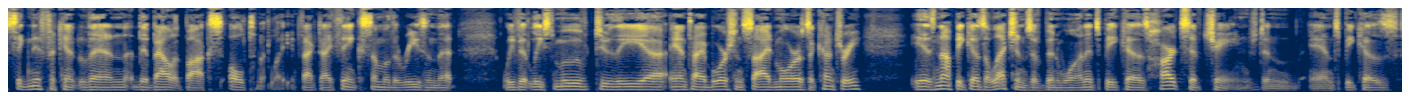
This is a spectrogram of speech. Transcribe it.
significant than the ballot box ultimately. In fact, I think some of the reason that we've at least moved to the uh, anti-abortion side more as a country is not because elections have been won. It's because hearts have changed and, and it's because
